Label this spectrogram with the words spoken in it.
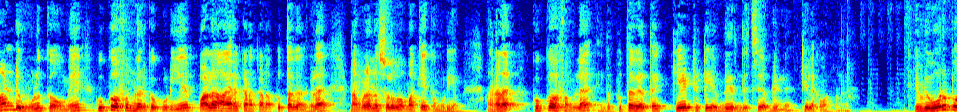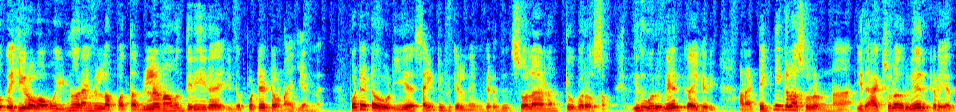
ஆண்டு முழுக்கவுமே குக்கு எஃப்எம்ல இருக்கக்கூடிய பல ஆயிரக்கணக்கான புத்தகங்களை நம்மளால் சுலபமாக கேட்க முடியும். அதனால் குக் எஃப்எம்ல இந்த புத்தகத்தை கேட்டுட்டு எப்படி இருந்துச்சு அப்படின்னு கீழே கமெண்ட் பண்ணுங்கள் இப்படி ஒரு பக்கம் ஹீரோவாகவும் இன்னொரு ஆங்கிளில் பார்த்தா வில்லனாகவும் தெரிகிற இந்த பொட்டேட்டோனா என்ன? பொட்டேட்டோவுடைய சயின்டிஃபிக்கல் நேம்ங்கிறது சொலானம் டூபரோசம் இது ஒரு வேர் காய்கறி. ஆனால் டெக்னிக்கலாக சொல்லணும்னா இது ஆக்சுவலாக ஒரு வேர் கிடையாது.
